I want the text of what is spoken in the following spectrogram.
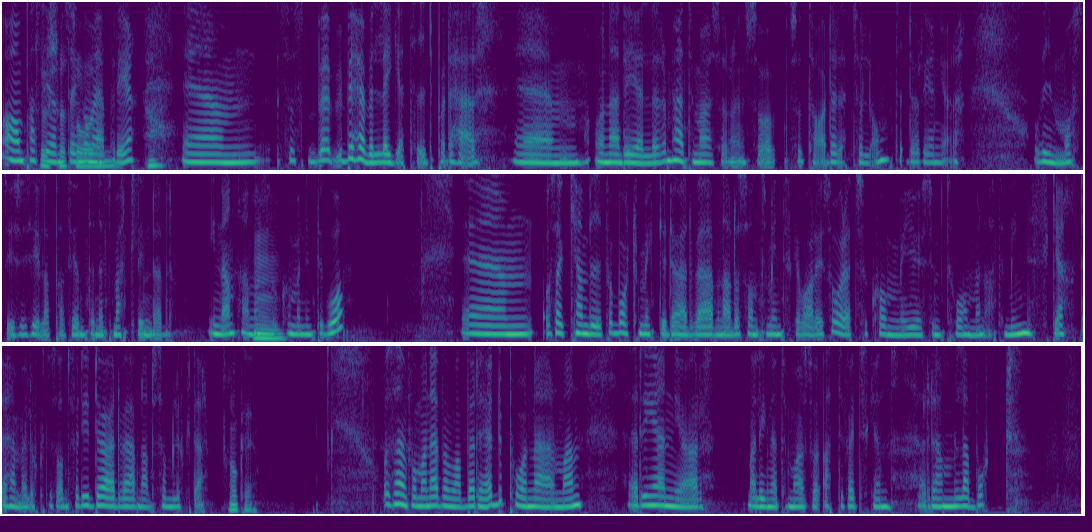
Ja, om patienten går med på det. Ja. Ehm, så be- vi behöver lägga tid på det här. Ehm, och när det gäller de här tumörsåren så, så tar det rätt så lång tid att rengöra. Och vi måste ju se till att patienten är smärtlindrad innan, annars Mm. så kommer det inte gå. Ehm, och så kan vi få bort mycket död vävnad och sånt som inte ska vara i såret så kommer ju symptomen att minska, det här med lukt och sånt, för det är död vävnad som luktar. Okej. Och sen får man även vara beredd på när man rengör maligna tumörsår att det faktiskt kan ramla bort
